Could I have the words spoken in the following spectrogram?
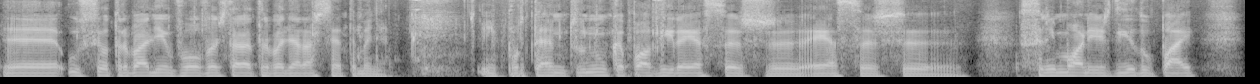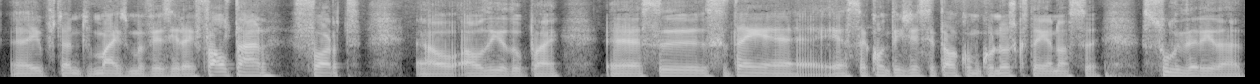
uh, o seu trabalho envolva estar a trabalhar às 7 da manhã. E, portanto, nunca pode ir a essas, a essas uh, cerimónias Dia do Pai. Uh, e, portanto, mais uma vez irei faltar forte ao, ao Dia do Pai. Se, se tem essa contingência tal como connosco, tem a nossa solidariedade.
